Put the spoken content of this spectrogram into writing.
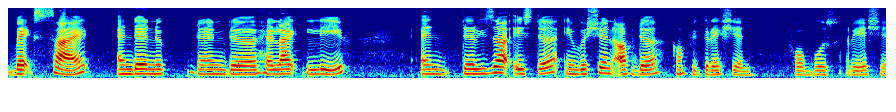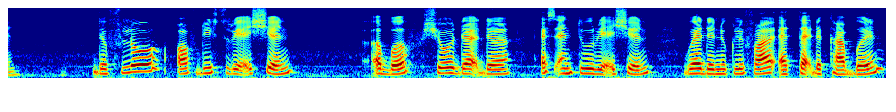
back side and then, then the halide leave and the result is the inversion of the configuration for both reaction. The flow of this reaction above show that the SN2 reaction where the nucleophile attack the carbon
